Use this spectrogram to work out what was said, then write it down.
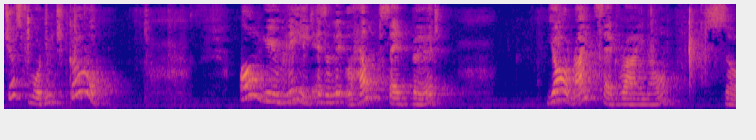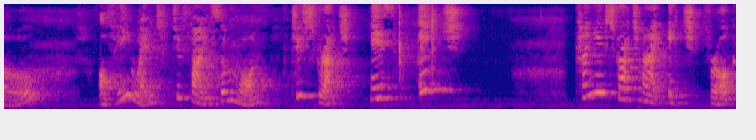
just wouldn't go. All you need is a little help, said Bird. You're right, said Rhino. So off he went to find someone to scratch his itch. Can you scratch my itch, Frog?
